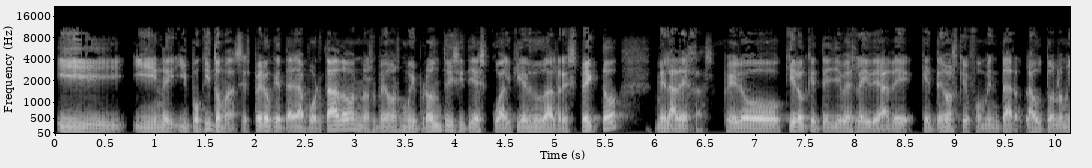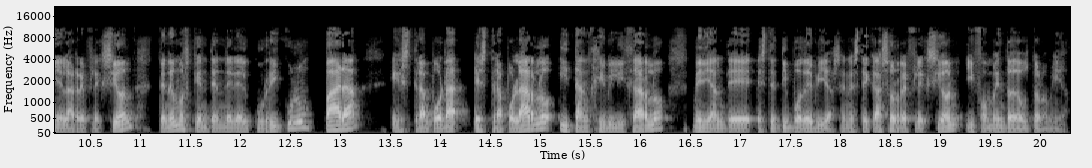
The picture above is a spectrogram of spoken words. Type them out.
y, y poquito más espero que te haya aportado, nos vemos muy pronto y si tienes cualquier duda al respecto, me la dejas. Pero quiero que te lleves la idea de que tenemos que fomentar la autonomía y la reflexión, tenemos que entender el currículum para extrapolarlo y tangibilizarlo mediante este tipo de vías, en este caso reflexión y fomento de autonomía.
